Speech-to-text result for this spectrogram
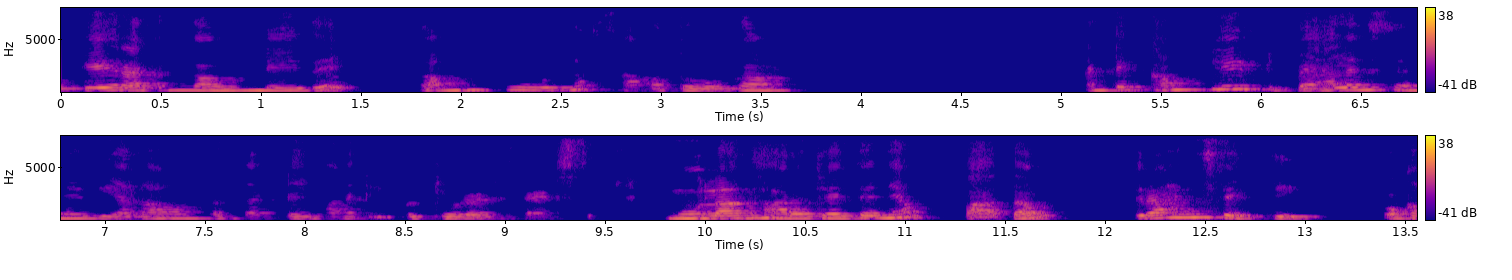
ఒకే రకంగా ఉండేదే సంపూర్ణ సమతూకం అంటే కంప్లీట్ బ్యాలెన్స్ అనేది ఎలా ఉంటుందంటే మనకి ఇప్పుడు చూడండి ఫ్రెండ్స్ మూలాధార చైతన్యం పదం గ్రహణ శక్తి. ఒక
